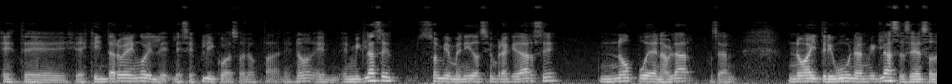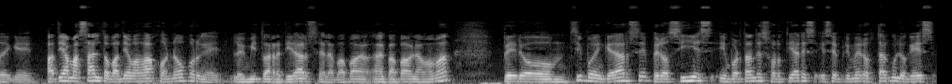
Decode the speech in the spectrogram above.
este, es que intervengo y le, les explico eso a los padres. ¿no? En, mi clase son bienvenidos siempre a quedarse, no pueden hablar, o sea, no hay tribuna en mi clase, o sea, eso de que patea más alto, patea más bajo, no, porque lo invito a retirarse a la papá, al papá o la mamá, pero sí pueden quedarse, pero sí es importante sortear ese primer obstáculo que es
